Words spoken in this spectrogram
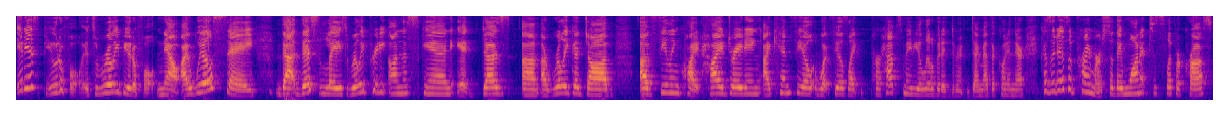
it is beautiful. It's really beautiful. Now i will say that this lays really pretty on the skin. It does um, a really good job of feeling quite hydrating. I can feel what feels like perhaps maybe a little bit of dimethicone in there because it is a primer so they want it to slip across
